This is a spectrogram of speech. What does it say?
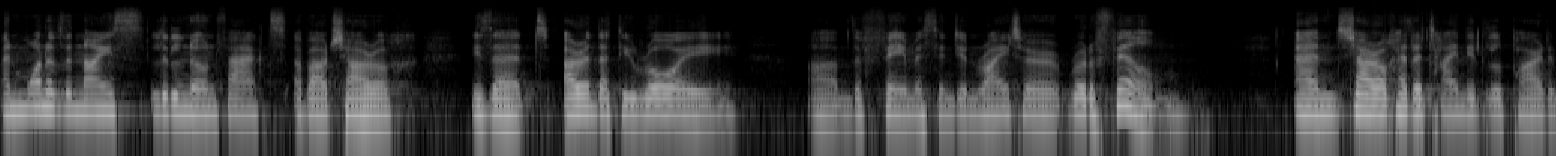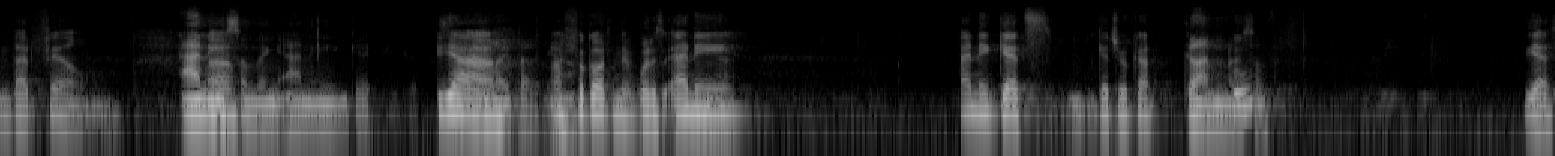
And one of the nice little known facts about Shah Rukh is that Arundhati Roy, um, the famous Indian writer, wrote a film. And Shah Rukh had a tiny little part in that film. Annie uh, something Annie. Yeah, like that, yeah. I've forgotten it. What is any? Yeah. Annie gets get your gun. gun or something. Yes,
